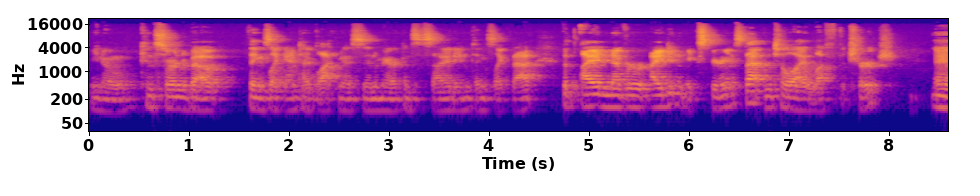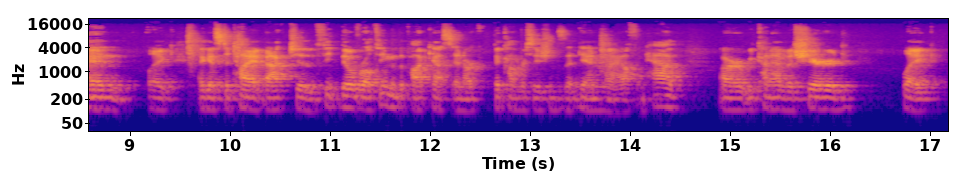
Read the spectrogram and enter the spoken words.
you know concerned about things like anti-blackness in American society and things like that. But I had never, I didn't experience that until I left the church. Mm-hmm. And like, I guess to tie it back to the, the overall theme of the podcast and our the conversations that Dan and I often have are we kind of have a shared like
